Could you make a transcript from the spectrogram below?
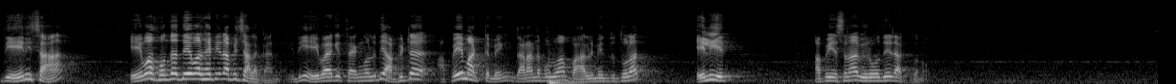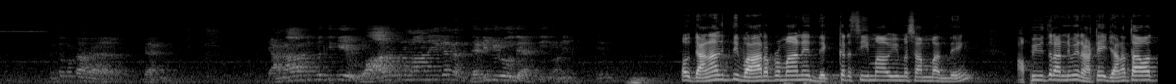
ඉතින් ඒ නිසා ඒවා හොඳ දේවල් හැටියට අපි සලකන්නේ. ඉතින් ඒ වගේ තැන්වලදී අපිට අපේ මට්ටමින් දරන්න පුළුවන් පාර්ලිමේන්තු තුලත් එළියෙත් අපි එසනා විරෝධය දක්වනවා. එතකොට අර දැන් ජනාධිපතිගේ වාර ප්‍රමාණය ගැන දැඩි විරෝධයක් තියෙනවානේ. ඔව් ජනාධිපති වාර ප්‍රමාණය දෙකකට සීමා වීම සම්බන්ධයෙන් අපි විතරක් නෙමෙයි රටේ ජනතාවත්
